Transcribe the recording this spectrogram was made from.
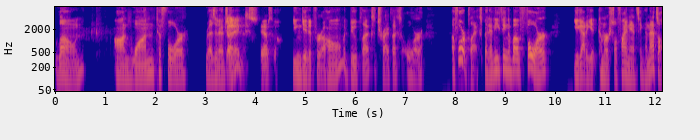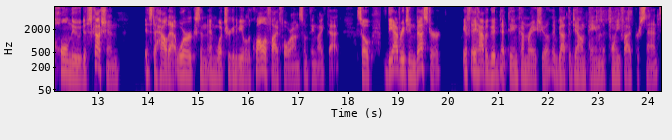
loan on one to four residential units. Yep. So you can get it for a home a duplex a triplex or a fourplex but anything above four you got to get commercial financing and that's a whole new discussion as to how that works and, and what you're going to be able to qualify for on something like that. So the average investor, if they have a good debt to income ratio, they've got the down payment of 25%,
